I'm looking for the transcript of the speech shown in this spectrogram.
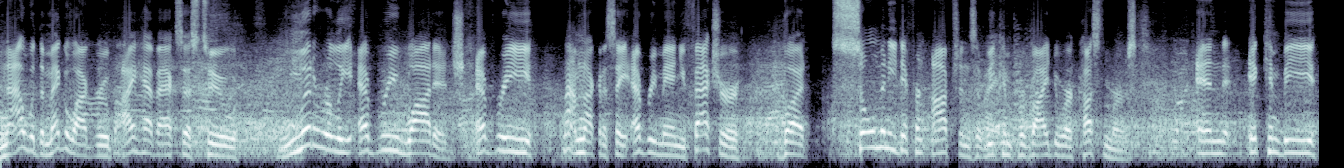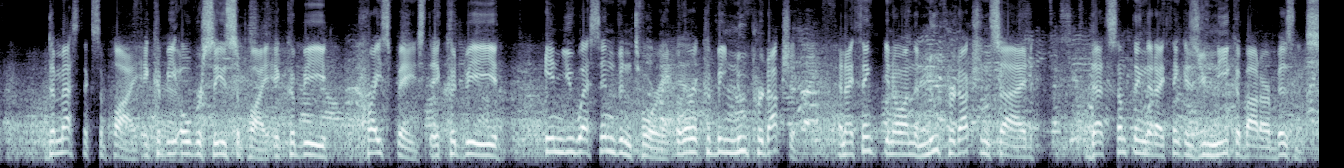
Now with the Megawatt Group, I have access to literally every wattage, every, I'm not going to say every manufacturer, but so many different options that we can provide to our customers. And it can be domestic supply, it could be overseas supply, it could be price based, it could be in US inventory, or it could be new production. And I think, you know, on the new production side, that's something that I think is unique about our business.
